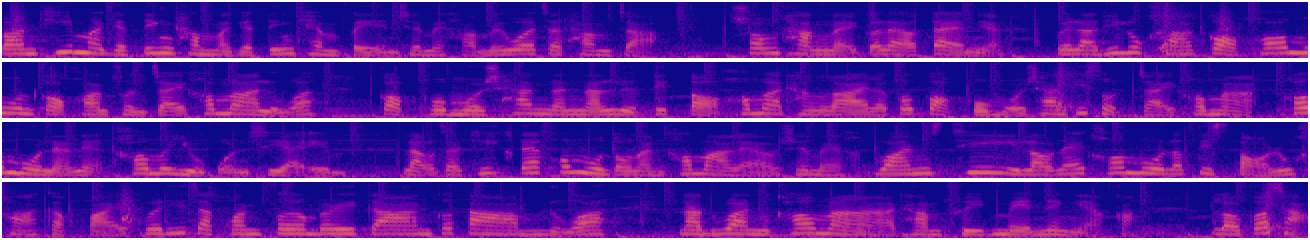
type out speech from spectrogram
ตอนที่ marketing ทำ marketing campaign ใช่ไหมคะ ไม่ว่าจะทำจาก ช่องทางไหนก็แล้วแต่เนี่ย เวลาที่ลูกค้ากรอกข้อมูลกรอกความสนใจเข้ามาหรือว่ากรอกโปรโมชั่นนั้นๆ หรือติดต่อเข้ามาทางไลน์แล้วก็กรอกโปรโมชั่นที่สนใจเข้ามา ข้อมูลนั้นเนี่ยเข้ามาอยู่บน CRM หลังจากที่ได้ข้อมูลตรงนั้นเข้ามาแล้วใช่ไหมคะวันที่เราได้ข้อมูลแล้วติดต่อลูกค้ากลับไป เพื่อที่จะคอนเฟิร์มบริการก็ตาม หรือว่านัดวันเข้ามาทำทรีทเมนต์อย่างเงี้ยค่ะ เราก็สา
